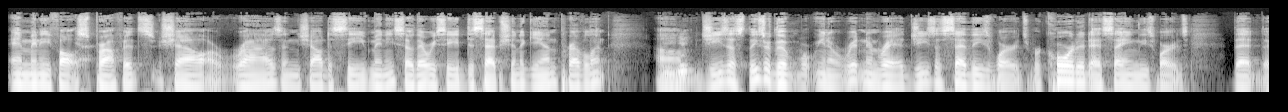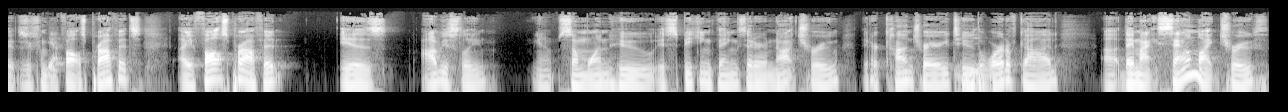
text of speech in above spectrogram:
And many false prophets shall rise and shall deceive many. So there we see deception again prevalent. Um, Jesus, these are the you know written in red. Jesus said these words, recorded as saying these words that there's going to Yeah. be false prophets. A false prophet is obviously you know someone who is speaking things that are not true that are contrary to the word of god. Uh, they might sound like truth.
